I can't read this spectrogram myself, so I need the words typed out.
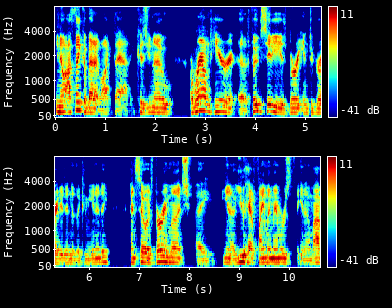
You know, I think about it like that because, you know, around here, uh, Food City is very integrated into the community. And so it's very much a, you know, you have family members, you know, my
